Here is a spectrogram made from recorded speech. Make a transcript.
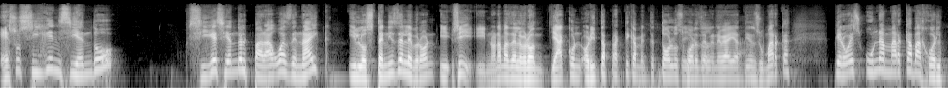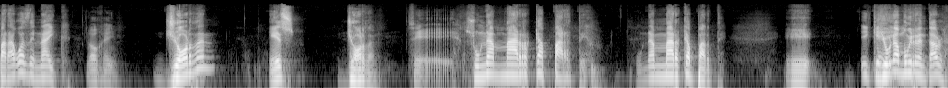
esos siguen siendo, sigue siendo el paraguas de Nike y los tenis de LeBron, y sí, y no nada más de LeBron, ya con ahorita prácticamente todos los Sí, jugadores de la NBA ya ajá. tienen su marca, pero es una marca bajo el paraguas de Nike. Ok. Jordan es Jordan, Sí. es una marca aparte, una marca aparte. Eh, Y que, y una muy rentable.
